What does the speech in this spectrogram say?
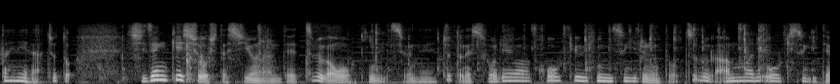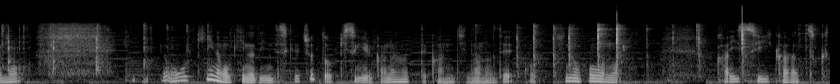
たいねえな。ちょっと自然結晶した塩なんで、粒が大きいんですよね。ちょっとね、それは高級品すぎるのと、粒があんまり大きすぎても、大きいのは大きいのでいいんですけど、ちょっと大きすぎるかなって感じなので、こっちの方の海水から作っ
